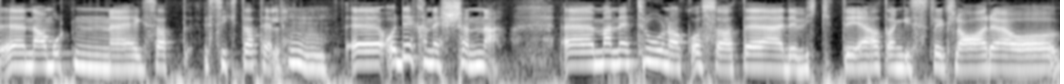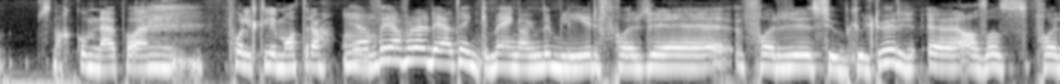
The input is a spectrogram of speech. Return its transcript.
eh, nei, Morten Hegseth sikta til. Eh, og det kan jeg skjønne. Eh, men jeg tror nok også at det, det er viktig at han Gisle klarer å snakke om det på en folkelig måte, da. Ja for, ja, for det er det jeg tenker med en gang det blir for, eh, for subkultur. eh, altså for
